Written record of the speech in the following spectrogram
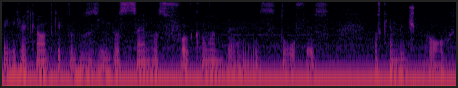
Wenn ich euch Land gibt, dann muss es irgendwas sein, was vollkommen weiß, doof ist, was kein Mensch braucht.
